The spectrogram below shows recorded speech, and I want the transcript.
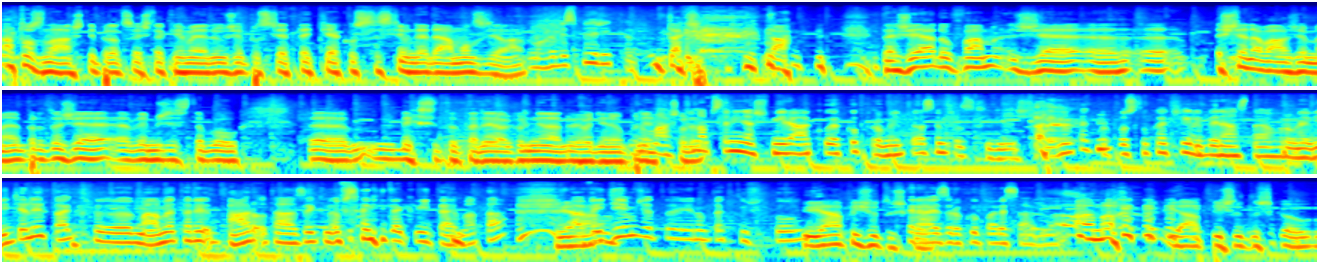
a to znáš, ty pracuješ taky v médiu, že prostě teď jako se s tím nedá moc dělat. Mohli bychom říkat. Tak, tak, takže já doufám, že eh, eh, ještě navážeme, protože vím, že s tebou eh, bych si to tady dal klidně na dvě hodiny úplně No, máš to napsaný na šmíráku, jako promiň, to já jsem poctivější. Jenom tak pro posluchače, kdyby nás náhodou neviděli, tak eh, máme tady pár otázek napsaný takový témata. Já? A vidím, že to je jenom tak tuškou, Já píšu tuškou. která je z roku 52. Ano, já píšu tuškou.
